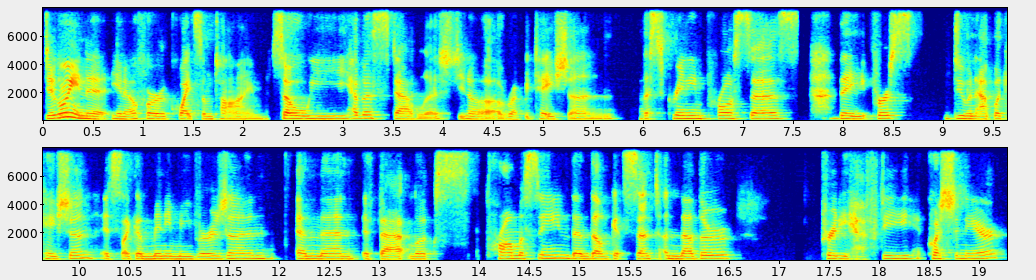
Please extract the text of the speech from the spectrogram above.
doing it, you know, for quite some time. So we have established, you know, a reputation, the screening process. They first do an application. It's like a mini me version. And then if that looks promising, then they'll get sent another pretty hefty questionnaire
